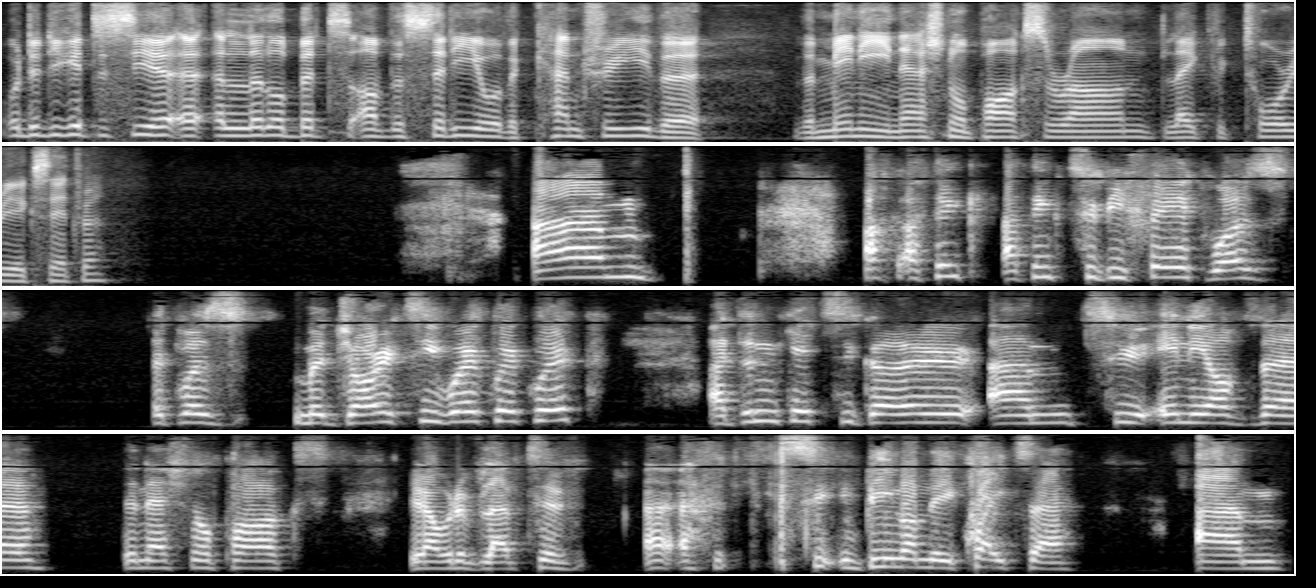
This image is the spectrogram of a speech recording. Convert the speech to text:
or did you get to see a, a little bit of the city or the country, the the many national parks around Lake Victoria, etc.? Um, I, I think I think to be fair, it was it was majority work, work, work. I didn't get to go um, to any of the the national parks. You know, I would have loved to have uh, been on the equator. Um,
